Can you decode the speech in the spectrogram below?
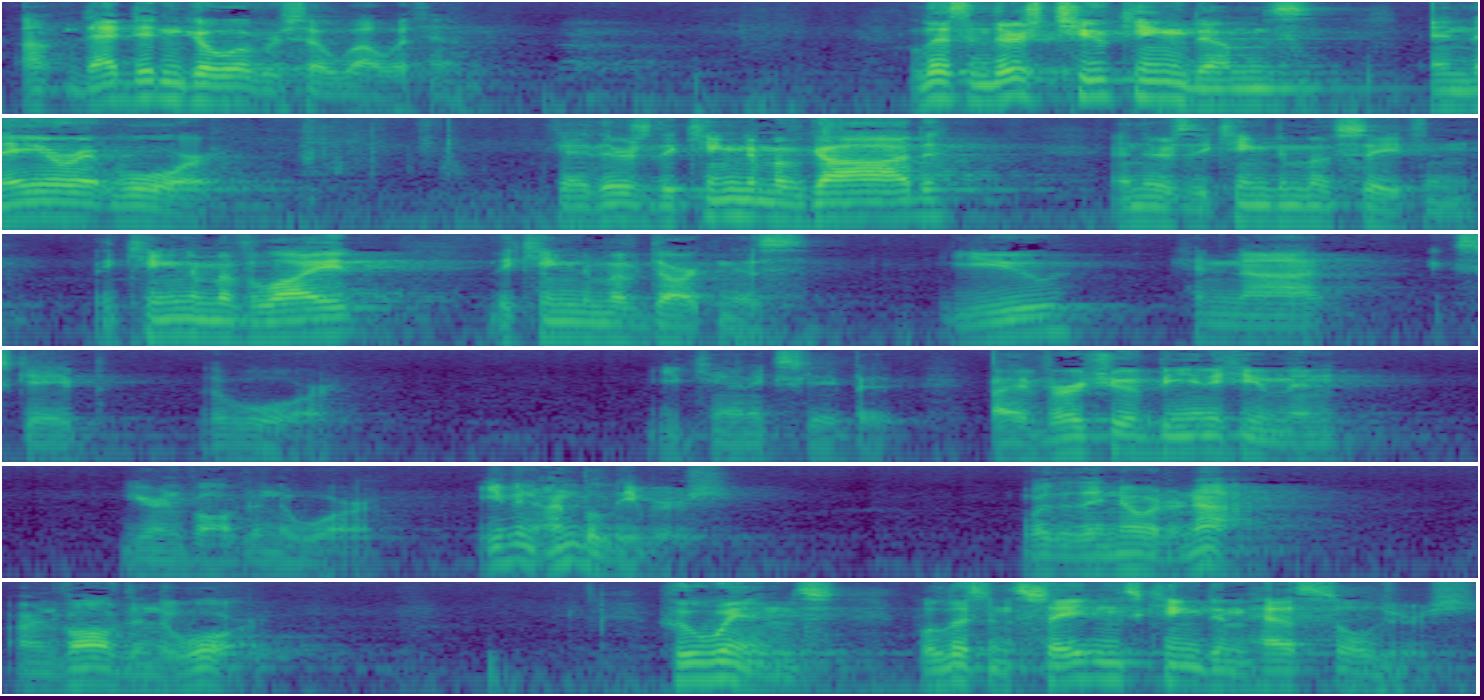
Um, that didn't go over so well with him. Listen, there's two kingdoms, and they are at war. Okay, there's the kingdom of God and there's the kingdom of Satan. The kingdom of light, the kingdom of darkness. You cannot escape the war. You can't escape it. By virtue of being a human, you're involved in the war. Even unbelievers, whether they know it or not, are involved in the war. Who wins? Well, listen, Satan's kingdom has soldiers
